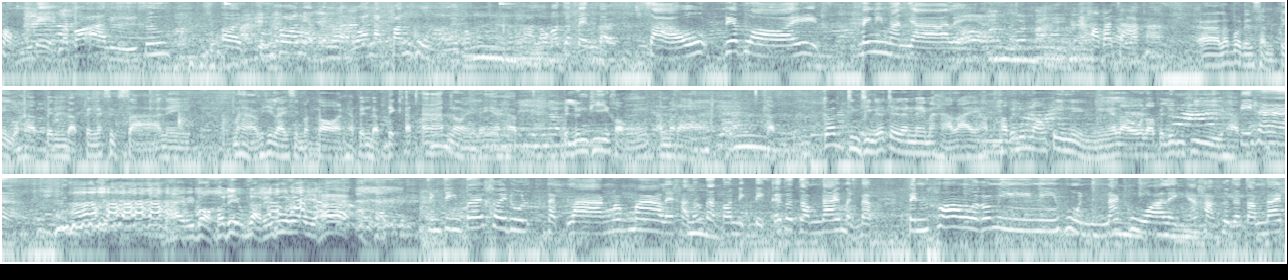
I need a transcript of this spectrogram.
ของเดชแล้วก็อารีซึ่งคุณพ่อเนี่ยเป็นแบบว่านักปั้นหุ่นอะไรประมาณนี้ค่ะแล้วก็จะเป็นแบบสาวเรียบร้อย ไม่มีมันยาอะไรอย่างเงี้ยเขาประจัก อ่ารับบทเป็นสันติครับเป็นแบบเป็นนักศึกษาในมหาวิทยาลัยศิลปากรครับเป็นแบบเด็กอาร์ตอาร์ตหน่อยอะไรเงี้ยครับเป็นรุ่นพี่ของอมราครับก็จริง ๆ ก็เจอกันในมหาลัยครับเขาเป็นรุ่นน้องปีหนึ่งอย่างเงี้ยเราเราเป็นรุ่นพี่ครับปีห้าใช่ไปบอกเขาดิอุตส่าห์ไม่พูดว่าปีห้าจริง ๆ เต้ยเคยดูแบบลางมากๆเลยค่ะ ตั้งแต่ตอนเด็ก ๆ ก็จะจำได้เหมือนแบบเป็นห้องแล้วก็มีมีหุ่นน่ากลัวอะไรอย่างเงี้ยค่ะ คือจะจำได้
